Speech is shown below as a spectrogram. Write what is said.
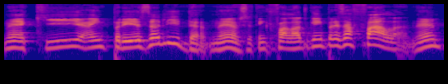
né, que a empresa lida, né? Você tem que falar do que a empresa fala, né?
